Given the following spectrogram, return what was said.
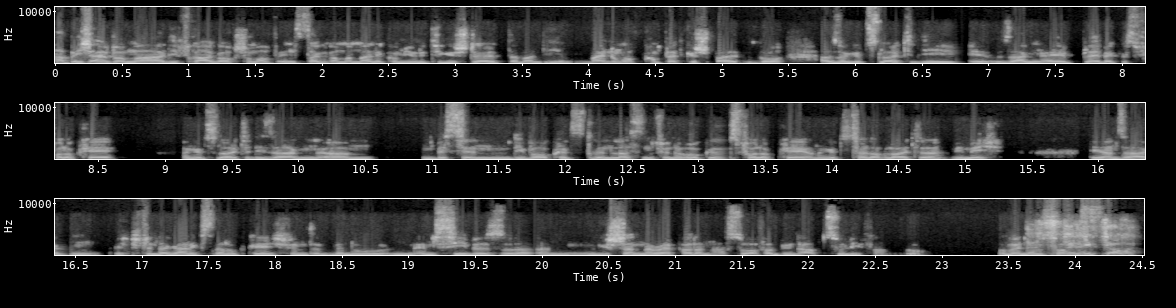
habe ich einfach mal die Frage auch schon mal auf Instagram an meine Community gestellt. Da waren die Meinungen auch komplett gespalten. So, also da gibt's Leute, die sagen, ey, Playback ist voll okay. Dann gibt's Leute, die sagen, ähm, ein bisschen die Vocals drin lassen für eine Hook ist voll okay. Und dann gibt's halt auch Leute wie mich, die dann sagen, ich finde da gar nichts dran okay. Ich finde, wenn du ein MC bist oder ein gestandener Rapper, dann hast du auf der Bühne abzuliefern. So. Und wenn das du Songs, da gibt's auch,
